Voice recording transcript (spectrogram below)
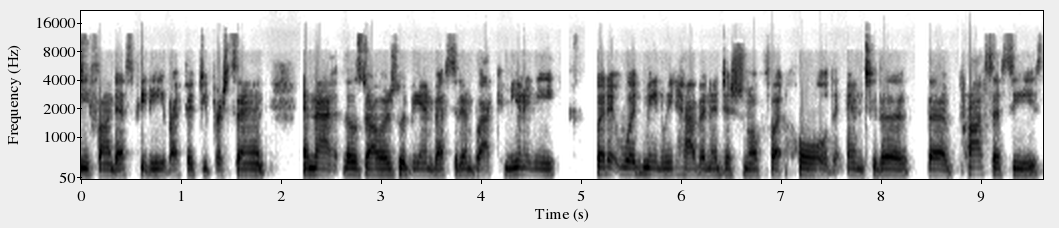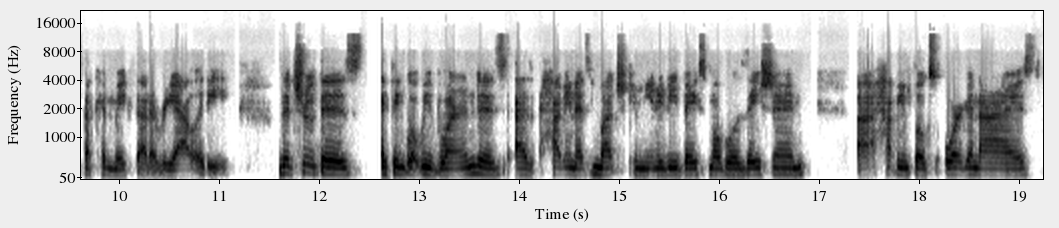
defund SPD by 50% and that those dollars would be invested in Black community. But it would mean we'd have an additional foothold into the, the processes that can make that a reality. The truth is, I think what we've learned is as having as much community-based mobilization, uh, having folks organized,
